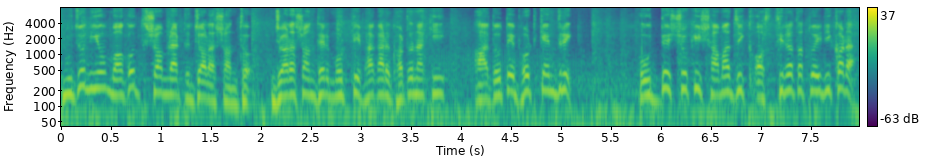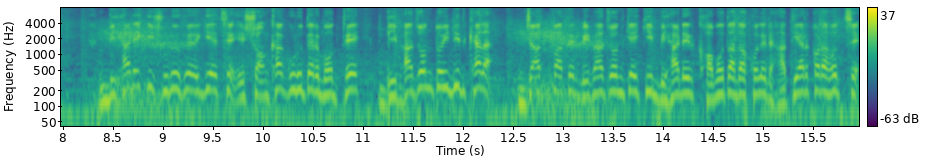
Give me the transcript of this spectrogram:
পূজনীয় মগধ সম্রাট জরাসন্ধ। জরাসন্ধের মূর্তি ভাঙার ঘটনা কি আদতে ভোট ভোটকেন্দ্রিক? উদ্দেশ্য কি সামাজিক অস্থিরতা তৈরি করা? বিহারে কি শুরু হয়ে গিয়েছে সংখ্যাগুরুদের মধ্যে বিভাজন তৈরির খেলা? জাতপাতের বিভাজনকে কি বিহারের ক্ষমতা দখলের হাতিয়ার করা হচ্ছে?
